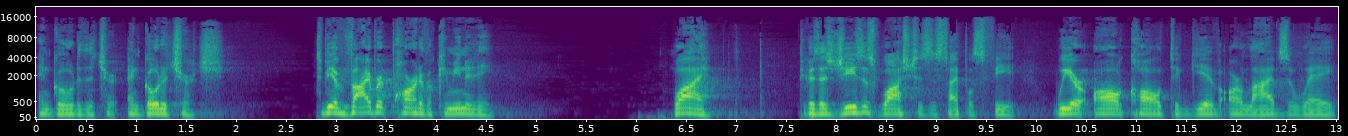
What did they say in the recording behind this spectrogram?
and go to the church and go to church. To be a vibrant part of a community. Why? Because as Jesus washed his disciples' feet, we are all called to give our lives away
